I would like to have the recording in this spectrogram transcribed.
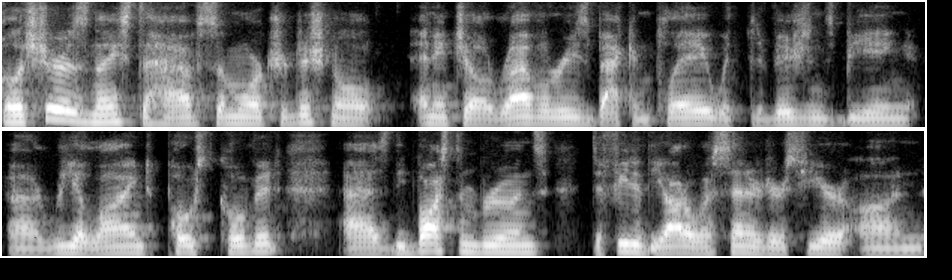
Well, it sure is nice to have some more traditional NHL rivalries back in play with divisions being uh, realigned post COVID as the Boston Bruins defeated the Ottawa Senators here on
